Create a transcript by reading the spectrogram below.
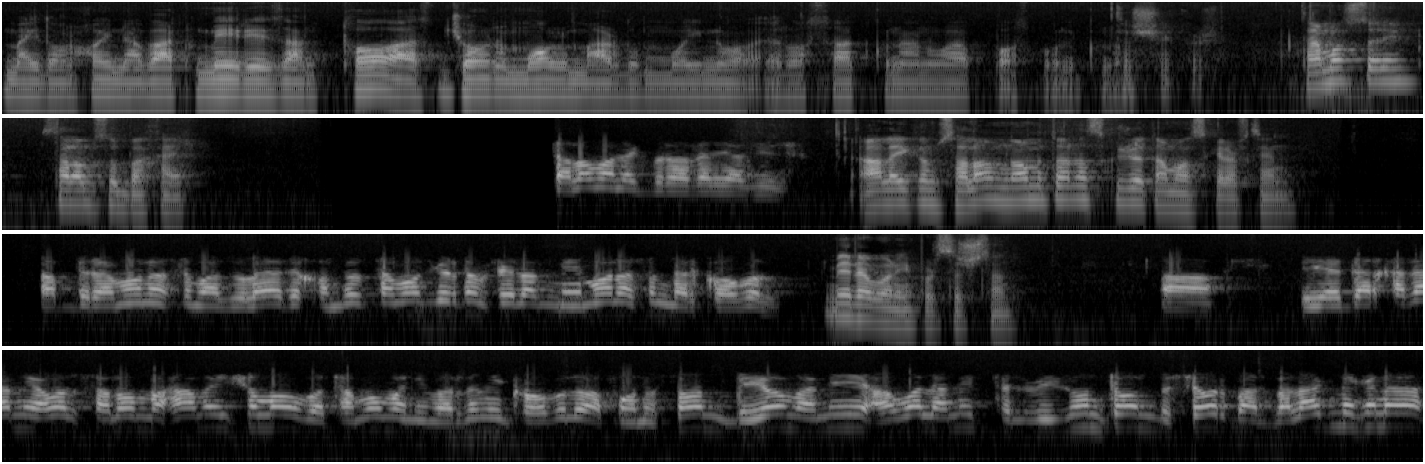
میدان های نبرد میریزند تا از جان مال مردم ما اینو اراست کنن و پاسبانی کنن. تشکر. تماس داریم. سلام صبح بخیر. سلام علیک برادر عزیز. علیکم سلام. نامتان از کجا تماس گرفتین؟ عبدالرحمن هستم از ولایت خندق تماس گرفتم فعلا میمان هستم در کابل. مهربانی پرسشتان. در قدم اول سلام به همه شما و تمام مردم کابل و افغانستان. بیام امی اول امی تلویزیون تون بسیار بلبلک می‌کنه.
